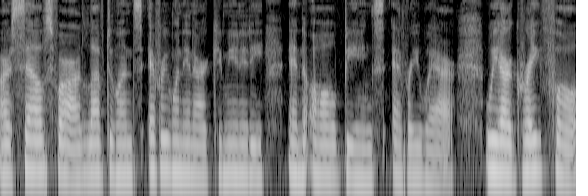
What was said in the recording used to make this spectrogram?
ourselves, for our loved ones, everyone in our community, and all beings everywhere. We are grateful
